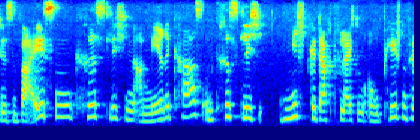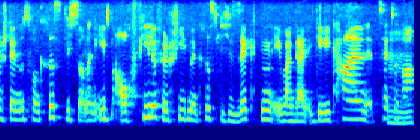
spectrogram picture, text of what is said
des weißen christlichen Amerikas und christlich nicht gedacht vielleicht im europäischen Verständnis von christlich, sondern eben auch viele verschiedene christliche Sekten, Evangelikalen etc., mhm.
